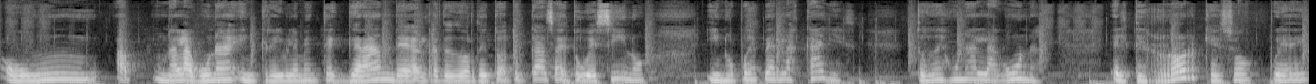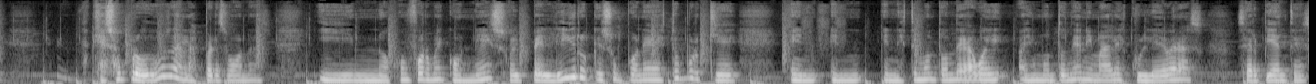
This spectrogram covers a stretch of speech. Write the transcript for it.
o una laguna increíblemente grande alrededor de toda tu casa, de tu vecino y no puedes ver las calles. Todo es una laguna el terror que eso puede, que eso produce en las personas. Y no conforme con eso, el peligro que supone esto, porque en, este montón de agua hay, un montón de animales, culebras, serpientes.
